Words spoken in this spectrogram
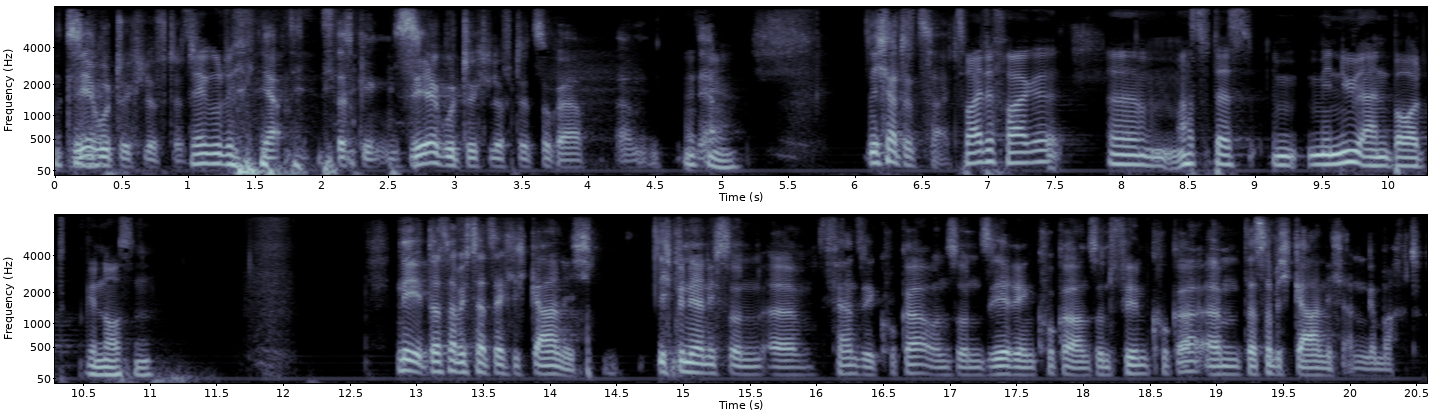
Okay. Sehr gut durchlüftet. Sehr gut. Ja, das ging sehr gut durchlüftet sogar. Ähm, Okay. ja. Ich hatte Zeit. Zweite Frage, ähm, hast du das Menü an Bord genossen? Nee, das habe ich tatsächlich gar nicht. Ich bin ja nicht so ein äh, Fernsehgucker und so ein Seriengucker und so ein Filmgucker. Ähm, das habe ich gar nicht angemacht.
